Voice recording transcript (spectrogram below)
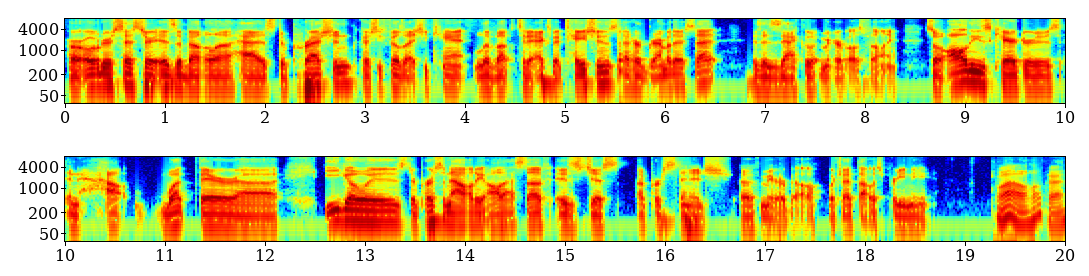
Her older sister Isabella has depression because she feels like she can't live up to the expectations that her grandmother set. Is exactly what Mirabel is feeling. So all these characters and how what their uh, ego is, their personality, all that stuff is just a percentage of Mirabel, which I thought was pretty neat. wow, okay.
